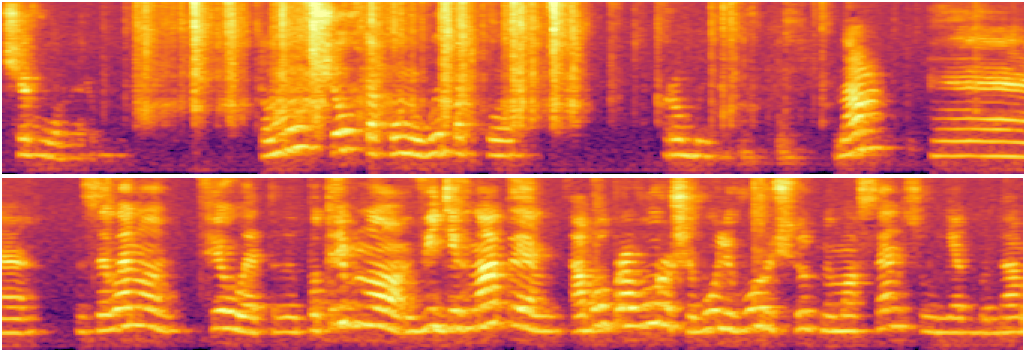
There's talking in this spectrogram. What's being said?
червоне ребро. Тому що в такому випадку робити? Нам е- зелено-фіолетовий потрібно відігнати або праворуч, або ліворуч. Тут нема сенсу, якби, да,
